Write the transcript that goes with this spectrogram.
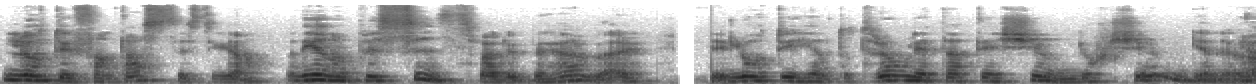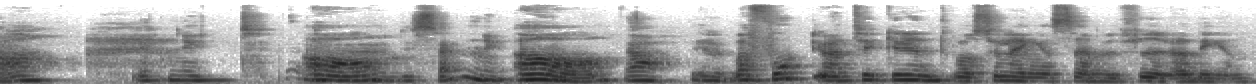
Det låter ju fantastiskt tycker jag. Det är nog precis vad du behöver. Det låter ju helt otroligt att det är 2020 nu va? Ja ett nytt ja. decennium. Ja. ja, vad fort. Jag tycker det inte var så länge sedan vi firade in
